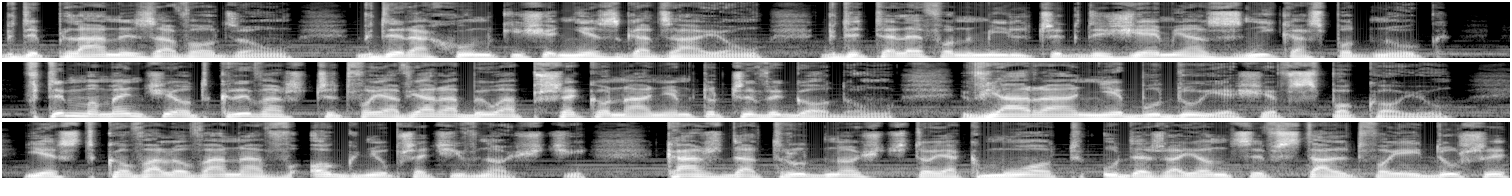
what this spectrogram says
gdy plany zawodzą, gdy rachunki się nie zgadzają, gdy telefon milczy, gdy ziemia znika spod nóg, w tym momencie odkrywasz, czy twoja wiara była przekonaniem, to czy wygodą. Wiara nie buduje się w spokoju. Jest kowalowana w ogniu przeciwności. Każda trudność to jak młot uderzający w stal twojej duszy,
